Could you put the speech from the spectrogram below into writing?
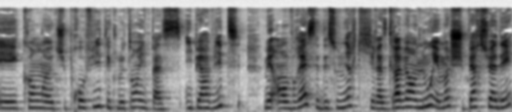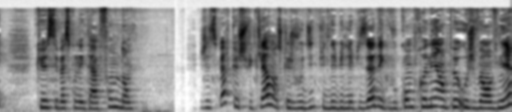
et quand euh, tu profites et que le temps il passe hyper vite. Mais en vrai, c'est des souvenirs qui restent gravés en nous, et moi je suis persuadée que c'est parce qu'on était à fond dedans. J'espère que je suis claire dans ce que je vous dis depuis le début de l'épisode et que vous comprenez un peu où je veux en venir.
